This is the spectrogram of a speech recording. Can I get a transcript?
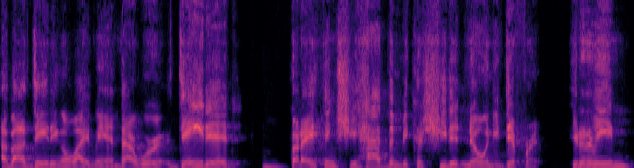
about dating a white man that were dated, but I think she had them because she didn't know any different. You know what I mean?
